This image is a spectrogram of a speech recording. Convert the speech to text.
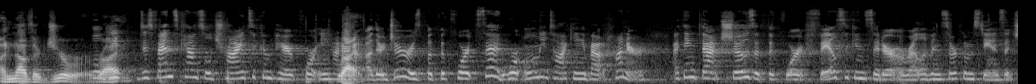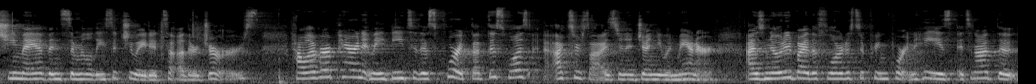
another juror, Well, right? the defense counsel tried to compare Courtney Hunter Right. to other jurors, but the court said, we're only talking about Hunter. I think that shows that the court failed to consider a relevant circumstance that she may have been similarly situated to other jurors. However apparent it may be to this court that this was exercised in a genuine manner. As noted by the Florida Supreme Court in Hayes, it's not the,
